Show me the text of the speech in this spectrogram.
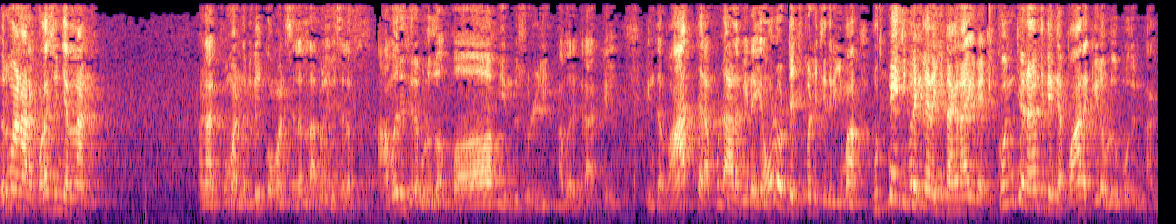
பெருமானாரை கொலை செஞ்சிடலாம் ஆனால் கோமான் நபிகள் கோமான் செல்லல்லா ஒளிவு செல்லம் அமருகிற பொழுது அல்லாஹ் என்று சொல்லி அமருகிறார்கள். இந்த வார்த்தை ரப்புல் ஆலமீனை எவ்வளவு டச் பண்ணிச்சு தெரியுமா? உடனே ஜிப்ரஹீல் இறக்கிட்டாங்க நாயகமே கொஞ்ச நேரத்துக்கு பாறை கீழே விழுக போதுன்ட்டாங்க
